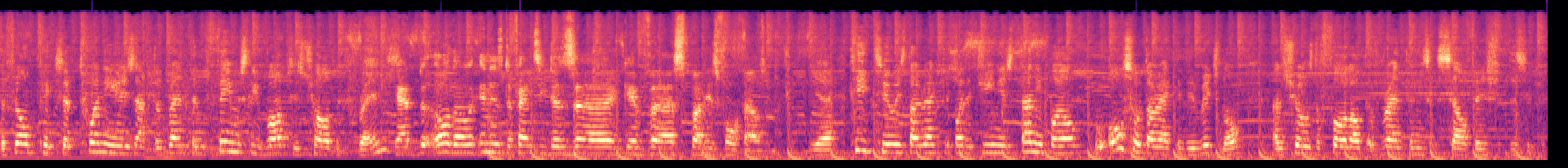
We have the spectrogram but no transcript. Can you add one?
The film picks up 20 years after Renton famously robs his childhood friends. Yeah, although in his defense, he does uh, give uh, Spud his 4,000. Yeah. T2 is directed by the genius Danny Boyle, who also directed the original and shows the fallout of Renton's selfish decision.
